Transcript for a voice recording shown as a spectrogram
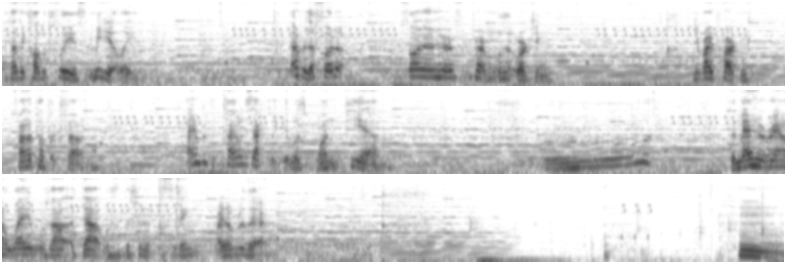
I thought they called the police immediately. However, the, photo, phone in her apartment wasn't working. Nearby parking, found the public phone. I remember the time exactly. It was 1 p.m. Ooh. The man who ran away without a doubt was the defendant sitting right over there. Hmm.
